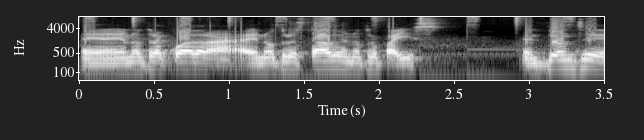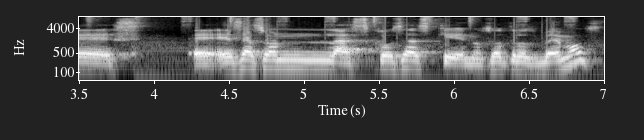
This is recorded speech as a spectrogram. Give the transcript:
en otra cuadra, en otro estado, en otro país? Entonces, eh, esas son las cosas que nosotros vemos.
